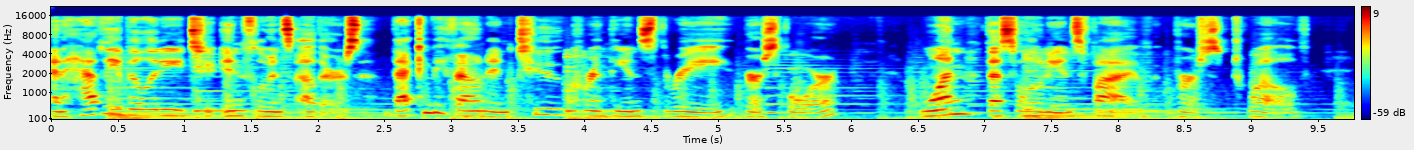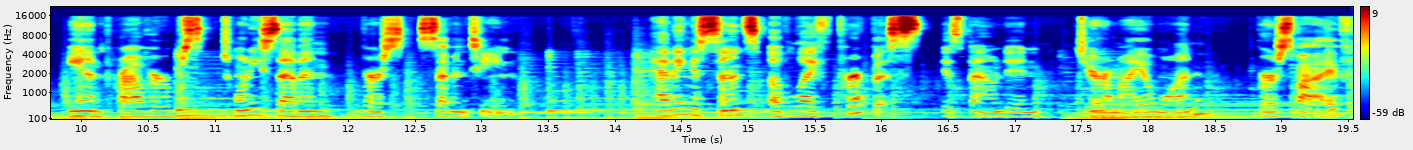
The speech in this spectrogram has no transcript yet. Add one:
and have the ability to influence others. That can be found in 2 Corinthians 3, verse 4, 1 Thessalonians 5, verse 12, and Proverbs 27, verse 17. Having a sense of life purpose is found in Jeremiah 1, verse 5,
